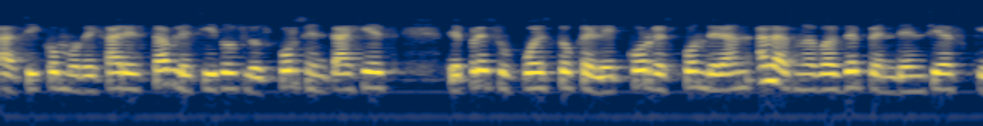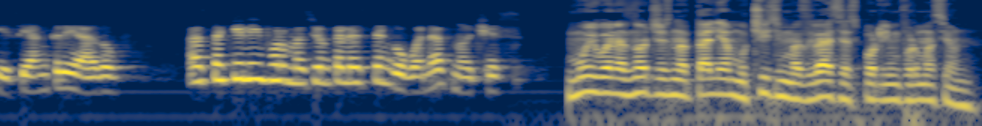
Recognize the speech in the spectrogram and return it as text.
así como dejar establecidos los porcentajes de presupuesto que le corresponderán a las nuevas dependencias que se han creado. Hasta aquí la información que les tengo. Buenas noches. Muy buenas noches, Natalia. Muchísimas gracias por la información.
